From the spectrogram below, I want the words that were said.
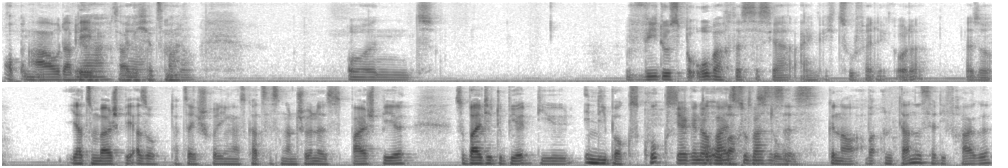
ob A oder B, Ja, sage ja, ich jetzt mal. genau. Und wie du es beobachtest, ist ja eigentlich zufällig, oder? Also, Ja, zum Beispiel, also tatsächlich Schrödingers Katze ist ein ganz schönes Beispiel. Sobald du die, in die Box guckst, Ja, genau, weißt du, was es ist. Genau, aber und dann ist ja die Frage,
